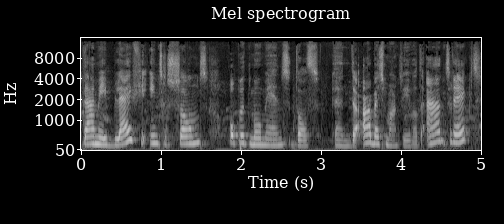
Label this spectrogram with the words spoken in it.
Daarmee blijf je interessant op het moment dat uh, de arbeidsmarkt weer wat aantrekt.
